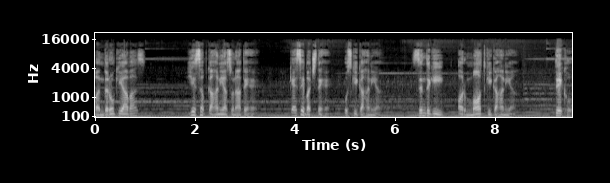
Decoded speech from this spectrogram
बंदरों की आवाज़, ये सब कहानियाँ सुनाते हैं। कैसे बचते हैं उसकी कहानियाँ? ज़िंदगी और मौत की कहानियाँ। देखो,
